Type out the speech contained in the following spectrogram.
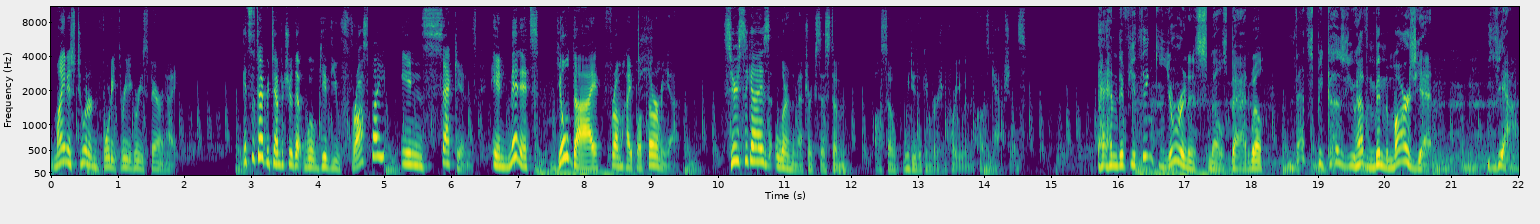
minus 243 degrees Fahrenheit. It's the type of temperature that will give you frostbite in seconds. In minutes, you'll die from hypothermia. Seriously, guys, learn the metric system. Also, we do the conversion for you in the closed captions. And if you think Uranus smells bad, well, that's because you haven't been to Mars yet. Yeah,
